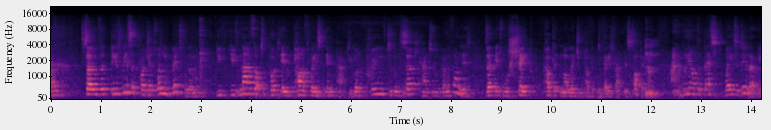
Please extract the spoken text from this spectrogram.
Um, so the, these research projects, when you bid for them, you, you've now got to put in pathways to impact. You've got to prove to the research council who's going to fund it that it will shape public knowledge and public debate about this topic. And we are the best way to do that. We,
